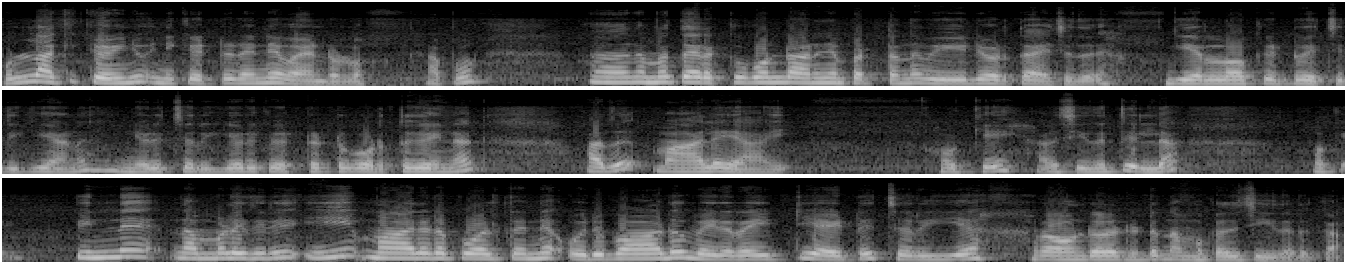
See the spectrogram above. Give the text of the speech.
ഫുള്ളാക്കി കഴിഞ്ഞു. ഇനി കെട്ടിടന്നെ വേണ്ടുള്ളൂ. അപ്പോൾ നമ്മൾ തിരക്ക് കൊണ്ടാണ് ഞാൻ പെട്ടെന്ന് വീഡിയോ എടുത്ത് അയച്ചത്. ഗിയർ ലോക്ക് ഇട്ട് വെച്ചിരിക്കുകയാണ്. ഇനി ഒരു ചെറിയൊരു കെട്ടിട്ട് കൊടുത്തു കഴിഞ്ഞാൽ അത് മാലയായി. ഓക്കെ അത് ചെയ്തിട്ടില്ല. ഓക്കെ പിന്നെ നമ്മളിതിൽ ഈ മാലയുടെ പോലെ തന്നെ ഒരുപാട് വെറൈറ്റി ആയിട്ട് ചെറിയ റൗണ്ടുകൾ ഇട്ടിട്ട് നമുക്കത് ചെയ്തെടുക്കാം.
